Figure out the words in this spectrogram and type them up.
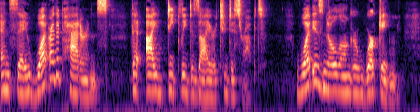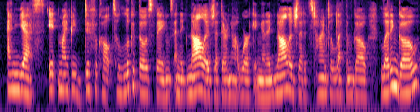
and say, what are the patterns that I deeply desire to disrupt? What is no longer working? And yes, it might be difficult to look at those things and acknowledge that they're not working and acknowledge that it's time to let them go. Letting go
